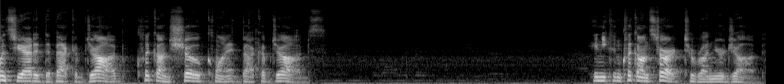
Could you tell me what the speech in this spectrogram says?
Once you added the backup job, click on Show Client Backup Jobs. And you can click on Start to run your job.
